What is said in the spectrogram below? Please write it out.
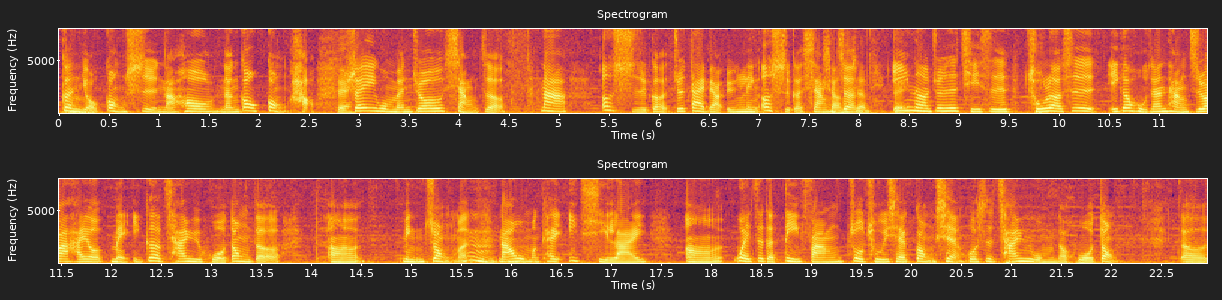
更有共识，然后能够共好。对，所以我们就想着，那二十个就代表云林二十个乡镇，一呢就是其实除了是一个虎珍堂之外，还有每一个参与活动的，呃。民众们，然后我们可以一起来，嗯、呃，为这个地方做出一些贡献，或是参与我们的活动，呃，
